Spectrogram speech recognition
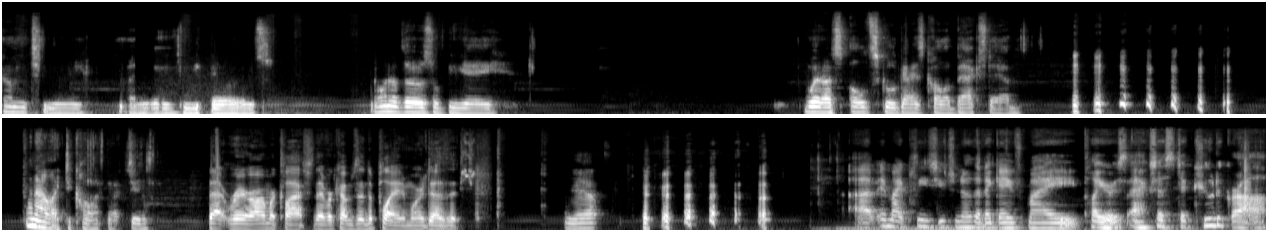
come to me, my little details. One of those will be a what us old school guys call a backstab. and I like to call it that too. That rare armor class never comes into play anymore, does it? Yeah. Uh, it might please you to know that I gave my players access to coup de grace,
